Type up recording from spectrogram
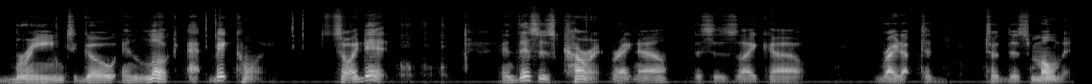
brain to go and look at Bitcoin. So I did. And this is current right now. This is like uh, right up to, to this moment.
